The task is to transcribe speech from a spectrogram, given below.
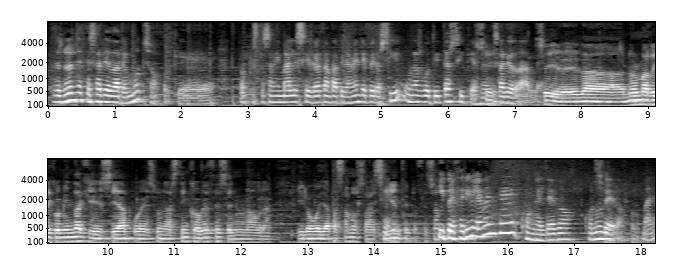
Entonces no es necesario darle mucho porque, porque estos animales se hidratan rápidamente, pero sí unas gotitas sí que es Sí. necesario darle. Sí, eh, la norma recomienda que sea pues unas cinco veces en una hora. Y luego ya pasamos al Sí. siguiente proceso. Y preferiblemente con el dedo, con un Sí. dedo, ¿vale?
